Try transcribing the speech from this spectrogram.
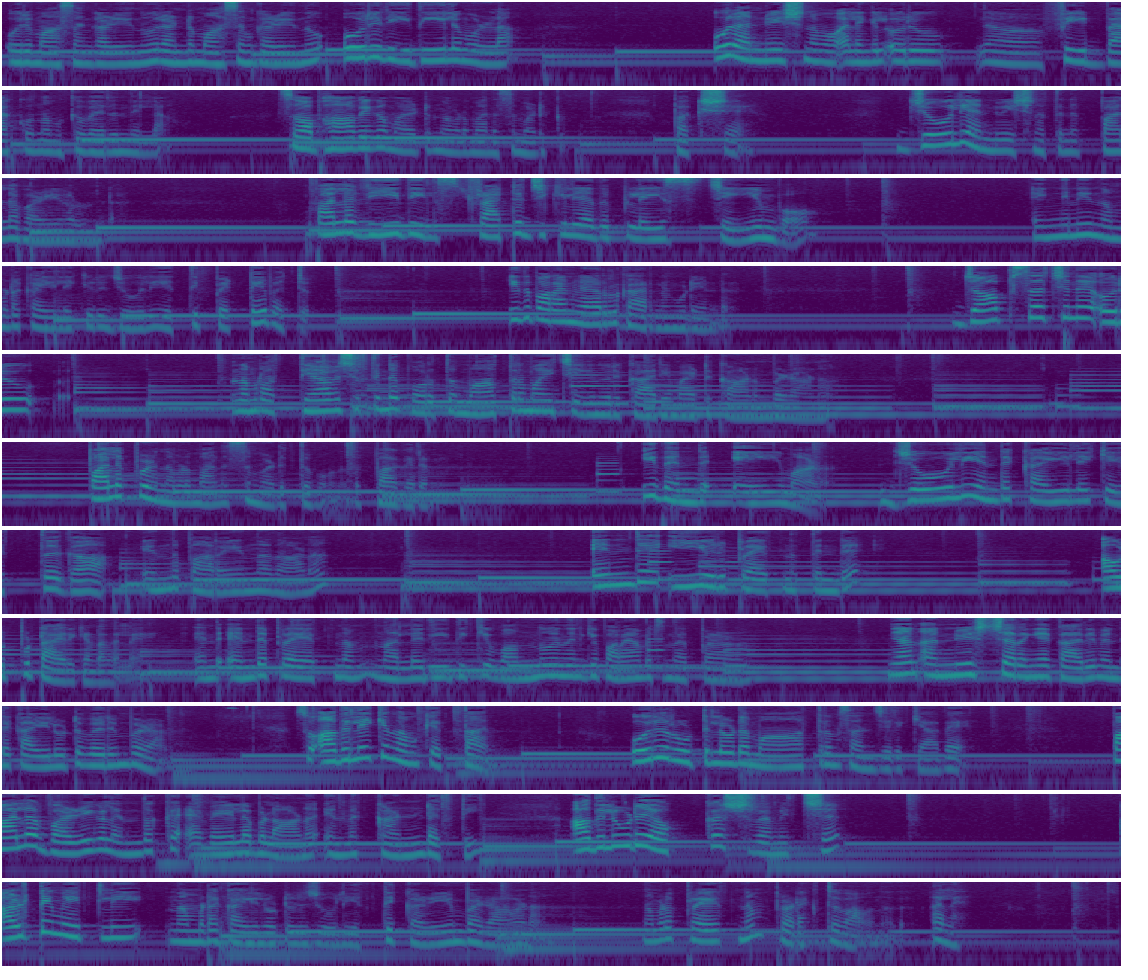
ഒരു മാസം കഴിയുന്നു രണ്ട് മാസം കഴിയുന്നു. ഒരു രീതിയിലുമുള്ള ഒരു അന്വേഷണമോ അല്ലെങ്കിൽ ഒരു ഫീഡ്ബാക്കോ നമുക്ക് വരുന്നില്ല. സ്വാഭാവികമായിട്ടും നമ്മുടെ മനസ്സ് മടുക്കും. പക്ഷേ ജോലി അന്വേഷണത്തിന് പല വഴികളുണ്ട്. പല രീതിയിൽ സ്ട്രാറ്റജിക്കലി അത് പ്ലേസ് ചെയ്യുമ്പോൾ എങ്ങനെയും നമ്മുടെ കയ്യിലേക്ക് ഒരു ജോലി എത്തിപ്പെട്ടേ പറ്റും. ഇത് പറയാൻ വേറൊരു കാരണം കൂടിയുണ്ട്. ജോബ് സെർച്ചിനെ ഒരു നമ്മുടെ അത്യാവശ്യത്തിന്റെ പുറത്ത് മാത്രമായി ചെയ്യുന്ന ഒരു കാര്യമായിട്ട് കാണുമ്പോഴാണ് പലപ്പോഴും നമ്മുടെ മനസ്സ് മടുത്തു പോകുന്നത്. പകരം ഇതെന്റെ എയിമാണ്. ജോലി എന്റെ കയ്യിലേക്ക് എത്തുക എന്ന് പറയുന്നതാണ് എന്റെ ഈ ഒരു പ്രയത്നത്തിന്റെ ഔട്ട്പുട്ട് ആയിരിക്കേണ്ടതല്ലേ എന്റെ എന്റെ പ്രയത്നം നല്ല രീതിക്ക് വന്നു എന്ന് എനിക്ക് പറയാൻ പറ്റുന്നത് എപ്പോഴാണ്? ഞാൻ അന്വേഷിച്ചിറങ്ങിയ കാര്യം എന്റെ കയ്യിലോട്ട് വരുമ്പോഴാണ്. സോ അതിലേക്ക് നമുക്ക് എത്താൻ ഒരു റൂട്ടിലൂടെ മാത്രം സഞ്ചരിക്കാതെ പല വഴികൾ എന്തൊക്കെ അവൈലബിൾ ആണ് എന്ന് കണ്ടെത്തി അതിലൂടെയൊക്കെ ശ്രമിച്ച് അൾട്ടിമേറ്റ്ലി നമ്മുടെ കയ്യിലോട്ടൊരു ജോലി എത്തിക്കഴിയുമ്പോഴാണ് നമ്മുടെ പ്രയത്നം പ്രൊഡക്റ്റീവ് ആവുന്നത് അല്ലേ?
